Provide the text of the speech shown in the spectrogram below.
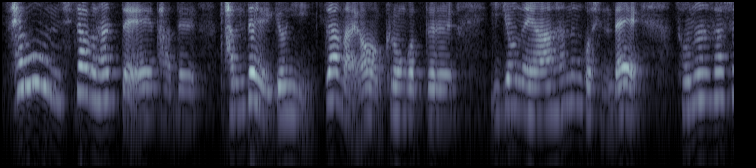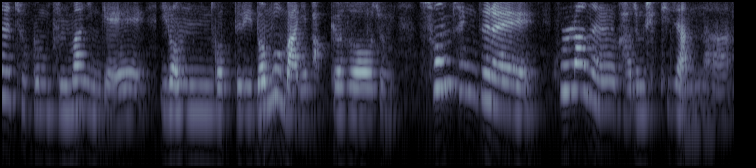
새로운 시작을 할 때 다들 반대 의견이 있잖아요. 그런 것들을 이겨내야 하는 것인데, 저는 사실 조금 불만인 게 이런 것들이 너무 많이 바뀌어서 좀 수험생들의 혼란을 가중시키지 않나.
